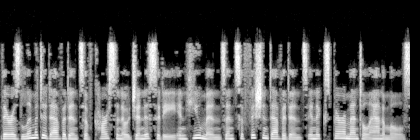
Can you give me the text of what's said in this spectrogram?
there is limited evidence of carcinogenicity in humans and sufficient evidence in experimental animals.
